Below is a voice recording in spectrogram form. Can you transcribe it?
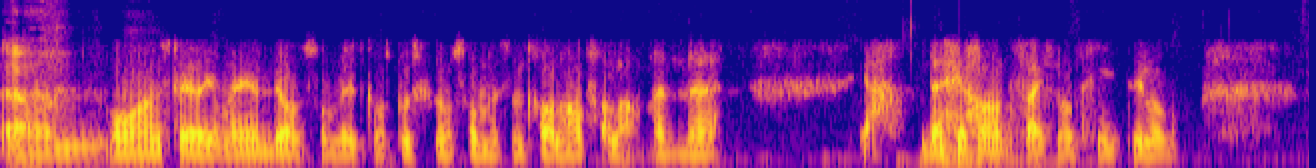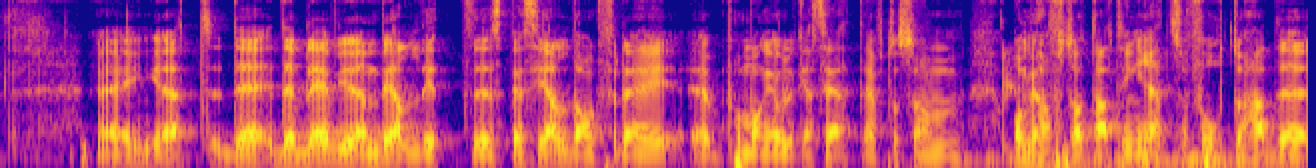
Ja. Um, och han ser ju mig ändå som utgångsposition som en central anfallare. Men uh, ja, det jag har inte sagt någonting till honom. Det, det, blev ju en väldigt eh, speciell dag för dig eh, på många olika sätt eftersom, om jag har förstått allting rätt, så fort du hade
